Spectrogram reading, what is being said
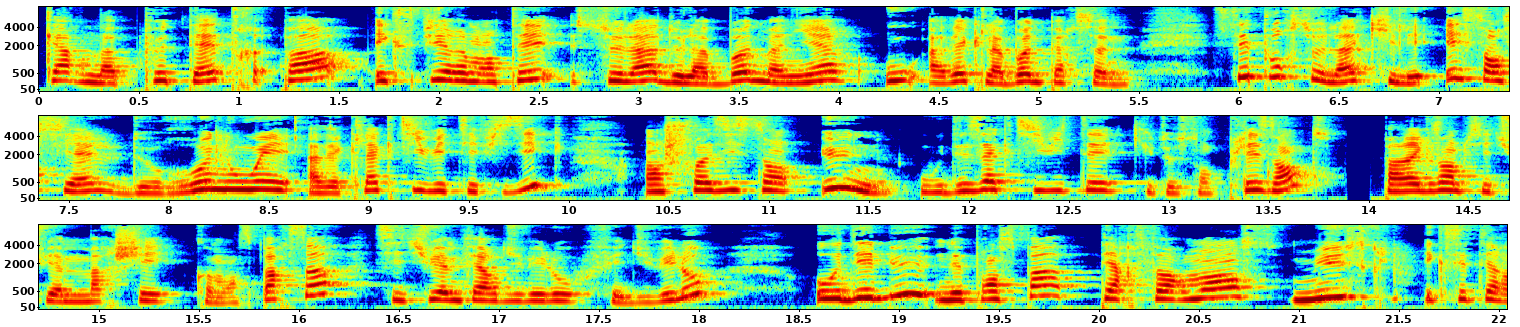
car n'a peut-être pas expérimenté cela de la bonne manière ou avec la bonne personne. C'est pour cela qu'il est essentiel de renouer avec l'activité physique en choisissant une ou des activités qui te sont plaisantes. Par exemple, si tu aimes marcher, commence par ça. Si tu aimes faire du vélo, fais du vélo. Au début, ne pense pas performance, muscles, etc.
